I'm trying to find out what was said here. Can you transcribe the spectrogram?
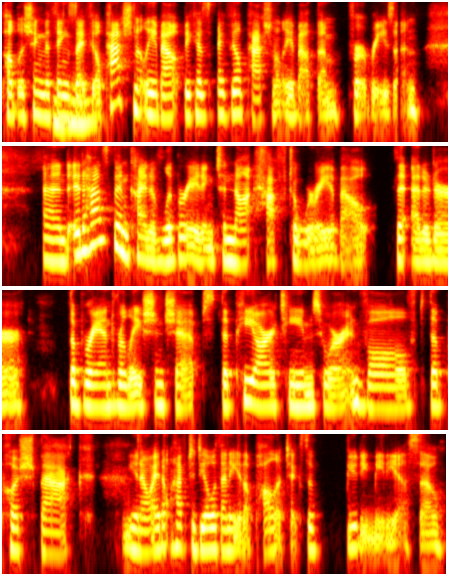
publishing the things mm-hmm. I feel passionately about because I feel passionately about them for a reason. And it has been kind of liberating to not have to worry about the editor the brand relationships, the PR teams who are involved, the pushback. You know, I don't have to deal with any of the politics of beauty media. So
